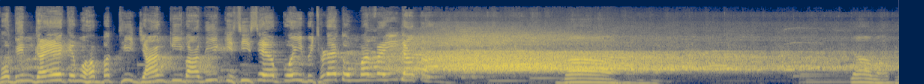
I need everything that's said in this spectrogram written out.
वो दिन गए कि मोहब्बत थी जान की बाजी, किसी से अब कोई बिछड़े तो मर नहीं जाता। वाह। क्या बात है।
